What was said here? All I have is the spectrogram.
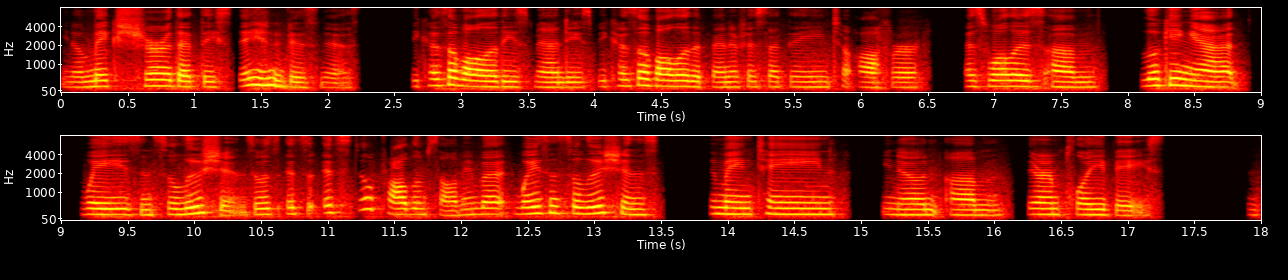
you know, make sure that they stay in business because of all of these mandates, because of all of the benefits that they need to offer, as well as um, looking at ways and solutions. So it's, it's, it's still problem solving, but ways and solutions to maintain, you know, um, their employee base. And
